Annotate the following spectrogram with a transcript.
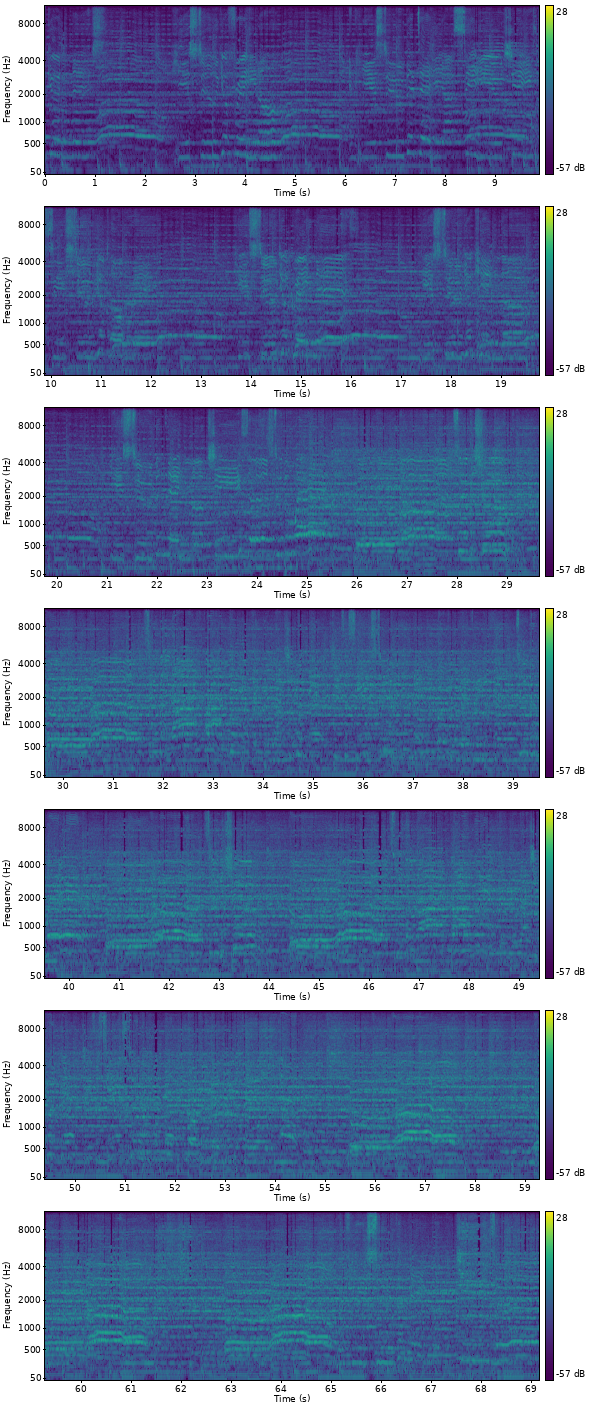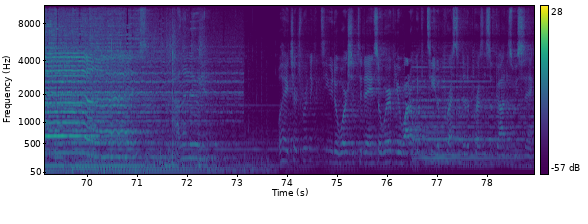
goodness. Here's to your freedom. And so, wherever you are, why don't we continue to press into the presence of God as we sing?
